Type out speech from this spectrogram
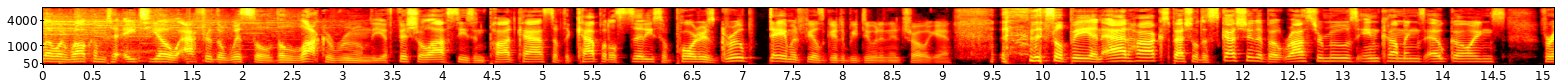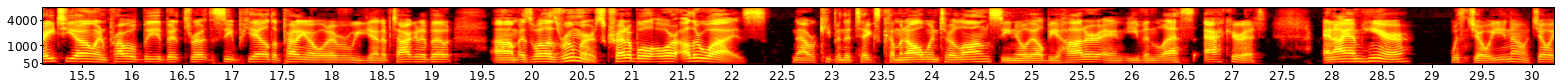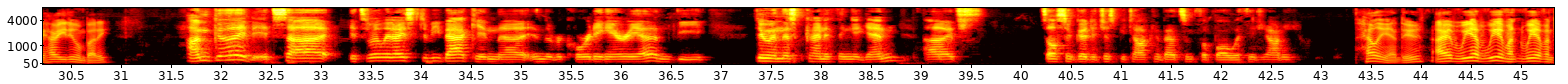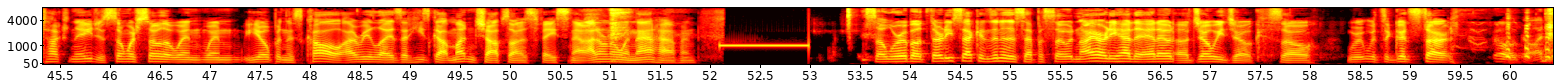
Hello and welcome to ATO After the Whistle, the locker room, the official off-season podcast of the Capital City Supporters Group. Damn, it feels good to be doing an intro again. this will be an ad hoc special discussion about roster moves, incomings, outgoings for ATO, and probably a bit throughout the CPL, depending on whatever we end up talking about, um, as well as rumors, credible or otherwise. Now we're keeping the takes coming all winter long, so you know they'll be hotter and even less accurate. And I am here with Joey. You know, Joey, how are you doing, buddy? I'm good. It's uh, it's really nice to be back in the in the recording area and be doing this kind of thing again. Uh, it's it's also good to just be talking about some football with you, Johnny. Hell yeah, dude! I we have we haven't we haven't talked in ages. So much so that when when he opened this call, I realized that he's got mutton chops on his face now. I don't know when that happened. So we're about thirty seconds into this episode, and I already had to add out a Joey joke. So it's a good start. Oh God.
